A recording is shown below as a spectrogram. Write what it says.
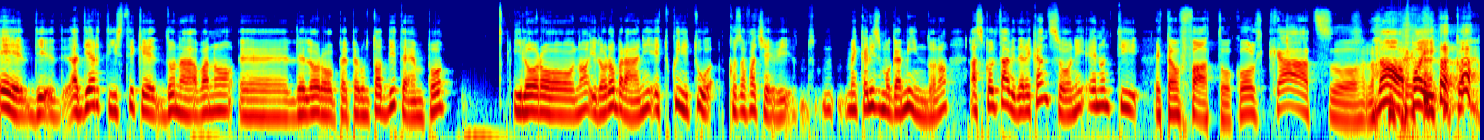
e di, di artisti che donavano eh, loro, per, per un tot di tempo i loro, no? I loro, brani e quindi tu cosa facevi? Meccanismo Gamindo, no? Ascoltavi delle canzoni e non ti... E t'han fatto col cazzo! No, no poi co-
